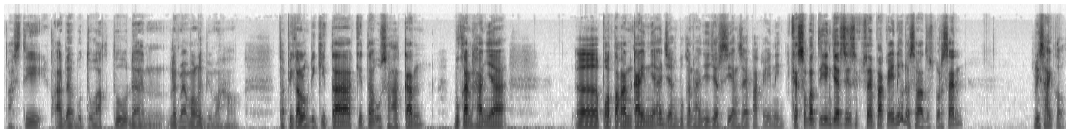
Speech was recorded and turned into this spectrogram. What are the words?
pasti ada butuh waktu dan memang lebih mahal. Tapi kalau di kita kita usahakan bukan hanya eh, potongan kainnya aja, bukan hanya jersey yang saya pakai ini. Seperti yang jersey saya pakai ini udah 100% recycle.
